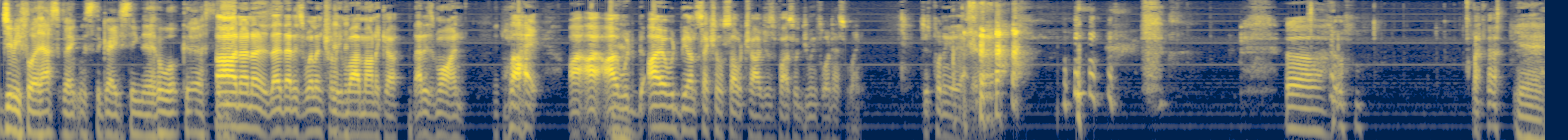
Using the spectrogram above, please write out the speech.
Jimmy Floyd Hasselbaink was the greatest thing that ever walked the earth. Oh no, no, that that is well and truly my moniker. That is mine. Like I, I, I would I would be on sexual assault charges if I saw Jimmy Floyd Hasselbaink. Just putting it out there. Uh, yeah,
